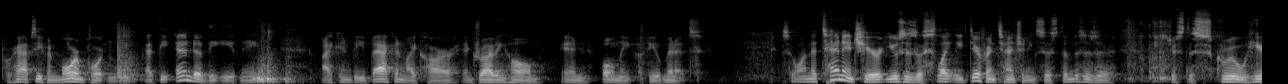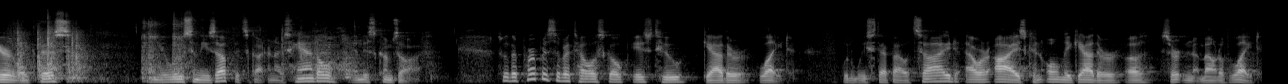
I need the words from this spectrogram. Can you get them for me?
perhaps even more importantly, at the end of the evening, I can be back in my car and driving home in only a few minutes. So on the 10 inch here, it uses a slightly different tensioning system. This is a, just a screw here like this. When you loosen these up, it's got a nice handle, and this comes off. So the purpose of a telescope is to gather light. When we step outside, our eyes can only gather a certain amount of light.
